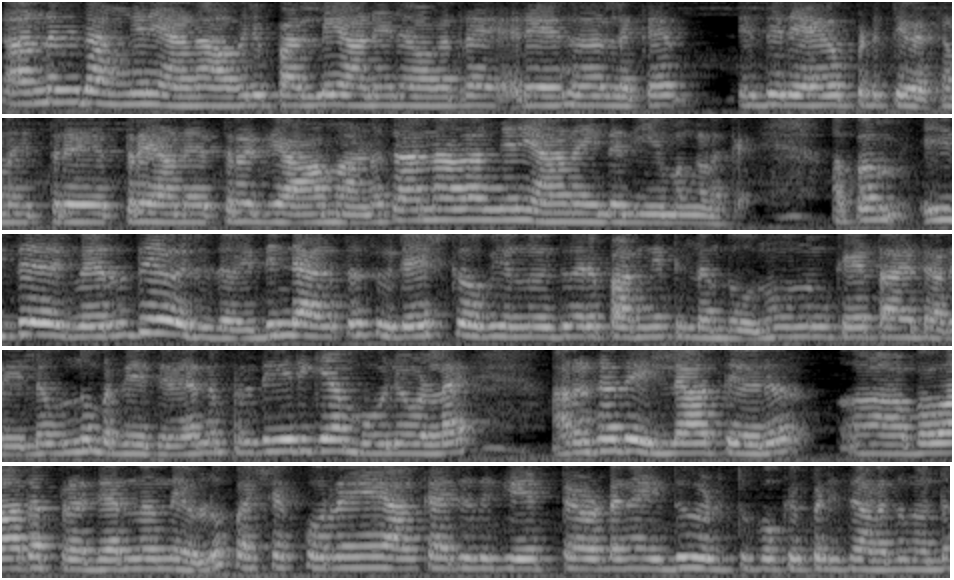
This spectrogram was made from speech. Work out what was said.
കാരണം ഇത് അങ്ങനെയാണ് അവർ പള്ളിയാണേലും അവരുടെ രേഖകളിലൊക്കെ ഇത് രേഖപ്പെടുത്തി വെക്കണം. ഇത്ര എത്രയാണ് എത്ര ഗ്രാമാണ്. കാരണം അതങ്ങനെയാണ് അതിന്റെ നിയമങ്ങളൊക്കെ. അപ്പം ഇത് വെറുതെ ഒരു ഇത് ഇതിന്റെ അകത്ത് സുരേഷ് ഗോപിയൊന്നും ഇതുവരെ പറഞ്ഞിട്ടില്ലെന്ന് തോന്നുന്നു. ഒന്നും കേട്ടായിട്ട് അറിയില്ല. ഒന്നും പ്രതികരിച്ചില്ല. കാരണം പ്രതികരിക്കാൻ പോലുമുള്ള അർഹതയില്ലാത്ത ഒരു അപവാദ പ്രചരണം എന്നേ ഉള്ളൂ. പക്ഷെ കുറേ ആൾക്കാർ ഇത് കേട്ട ഉടനെ ഇതും എടുത്ത് പൊക്കി പിടിച്ച് നടക്കുന്നുണ്ട്.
